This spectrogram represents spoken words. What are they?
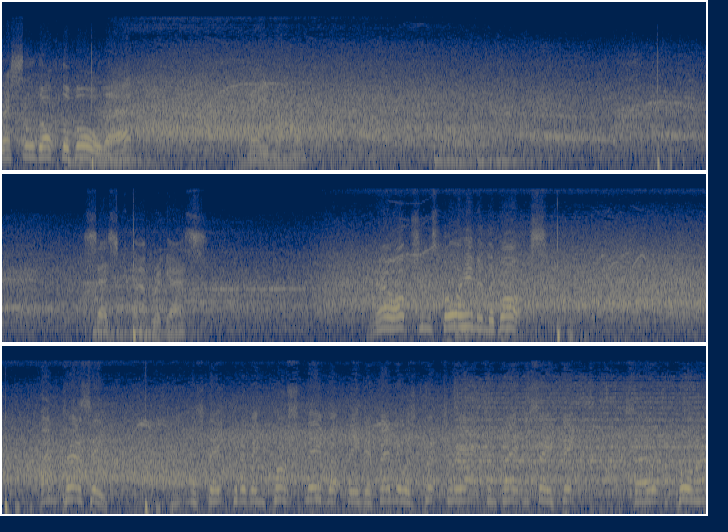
Wrestled off the ball there. Neymar. Cesc Fabregas. No options for him in the box. Van Persie. That mistake could have been costly, but the defender was quick to react and play it to safety. So, a corner.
